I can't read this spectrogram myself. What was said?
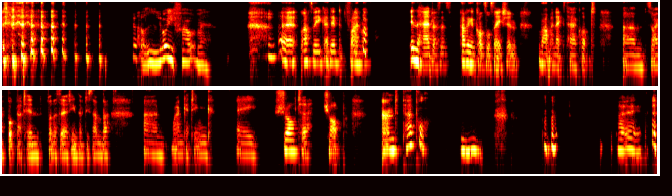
Get the life out of me. uh, last week I did find my in the hairdressers having a consultation about my next haircut. Um, so I've booked that in for the 13th of December. Um, where I'm getting a shorter chop and purple. Mm. Hey.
